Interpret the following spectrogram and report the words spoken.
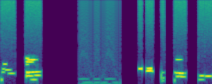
culture, chapter 13,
